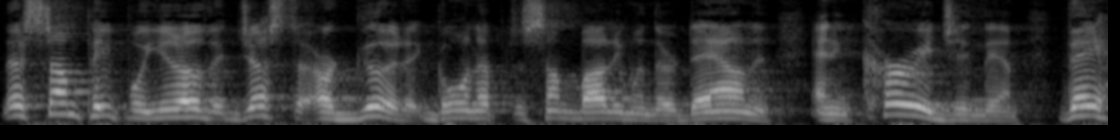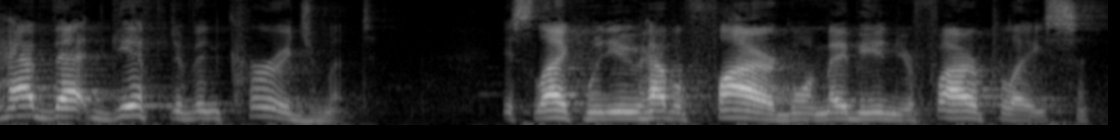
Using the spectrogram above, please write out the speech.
There's some people, you know, that just are good at going up to somebody when they're down and, and encouraging them. They have that gift of encouragement. It's like when you have a fire going maybe in your fireplace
